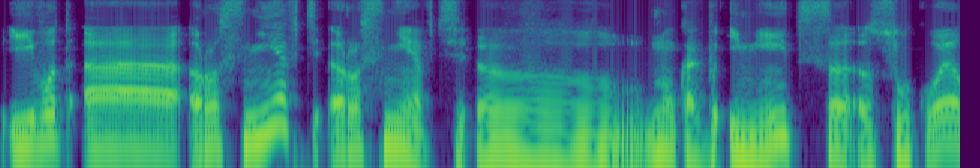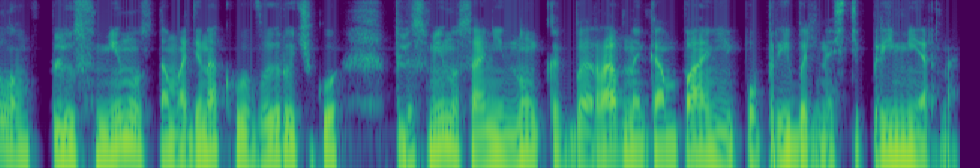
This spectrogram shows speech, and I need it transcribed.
И вот а, Роснефть, Роснефть, э, ну, как бы имеет с, с Лукойлом в плюс-минус там одинаковую выручку, плюс-минус они, ну, как бы равные компании по прибыльности примерно.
